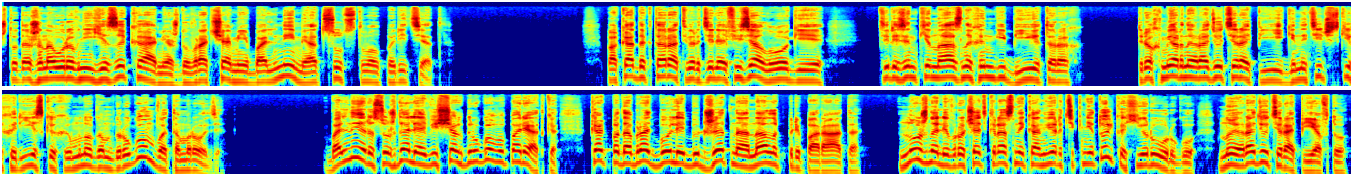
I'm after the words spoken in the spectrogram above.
что даже на уровне языка между врачами и больными отсутствовал паритет. Пока доктора твердили о физиологии, терезинкиназных ингибиторах, трехмерной радиотерапии, генетических рисках и многом другом в этом роде, больные рассуждали о вещах другого порядка, как подобрать более бюджетный аналог препарата, нужно ли вручать красный конвертик не только хирургу, но и радиотерапевту,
